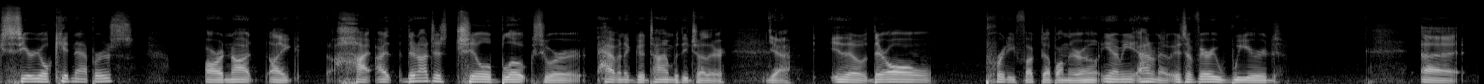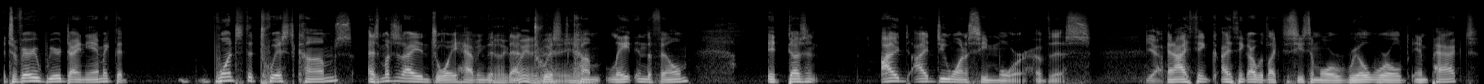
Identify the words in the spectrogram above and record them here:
serial kidnappers are not like high I, they're not just chill blokes who are having a good time with each other Yeah. you know they're all pretty fucked up on their own you know i mean i don't know it's a very weird uh it's a very weird dynamic that once the twist comes as much as i enjoy having the, like, that twist minute, yeah." come late in the film it doesn't i i do want to see more of this Yeah. and i think i think i would like to see some more real world impact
